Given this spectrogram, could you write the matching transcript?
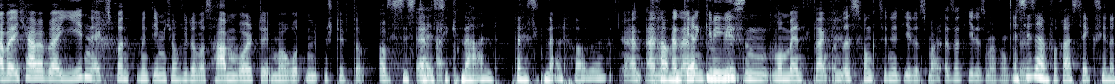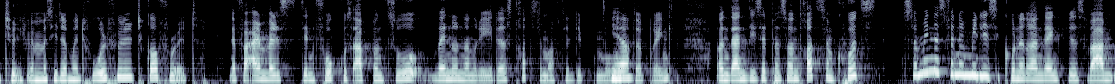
Aber ich habe bei jedem Ex-Freund, mit dem ich auch wieder was haben wollte, immer roten Lippenstift auf, Das ist dein Signal, deine Signalfarbe. an, an, an einen me. gewissen Moment gedacht. Und es funktioniert jedes Mal. Es hat jedes Mal Es funktioniert. ist einfach auch sexy natürlich, wenn man sich damit wohlfühlt, go for it. Ja, vor allem, weil es den Fokus ab und zu, wenn du dann redest, trotzdem auf die Lippen Ja. runterbringt. Und dann diese Person trotzdem kurz, zumindest für eine Millisekunde dran denkt, wie es war,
